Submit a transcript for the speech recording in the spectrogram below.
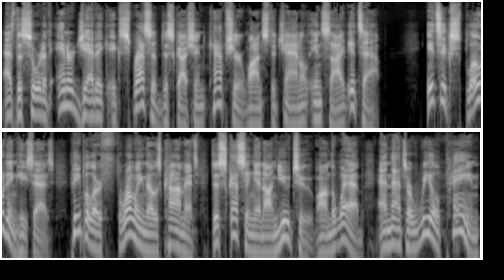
as the sort of energetic, expressive discussion Capture wants to channel inside its app. It's exploding, he says. People are throwing those comments, discussing it on YouTube, on the web, and that's a real pain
